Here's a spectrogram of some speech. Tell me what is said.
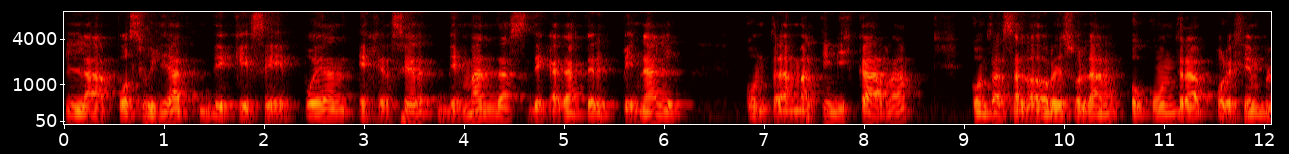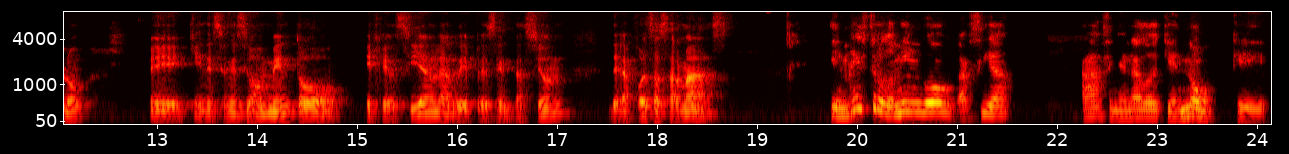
la posibilidad de que se puedan ejercer demandas de carácter penal contra Martín Vizcarra, contra Salvador del Solar o contra, por ejemplo, eh, quienes en ese momento ejercían la representación de las Fuerzas Armadas? El maestro Domingo García ha señalado que no, que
